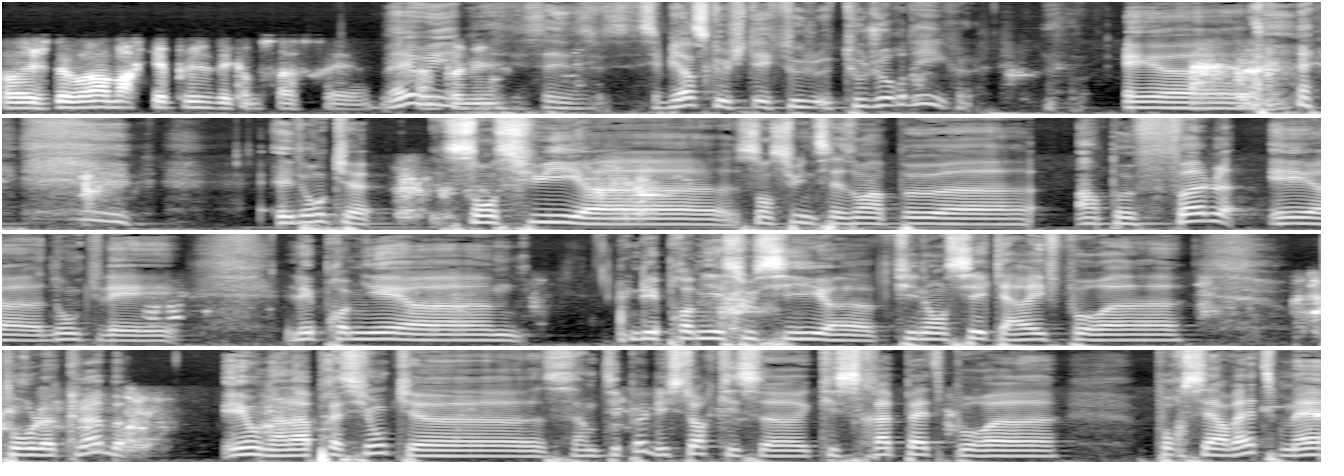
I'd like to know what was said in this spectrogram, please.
je devrais en marquer plus des comme ça, ce serait, mais oui, C'est bien ce que je t'ai toujours dit. Quoi. Et, Et donc, euh, s'ensuit euh, une saison un peu, euh, un peu folle. Et donc, les, les, premiers, les premiers soucis financiers qui arrivent pour, pour le club. Et on a l'impression que c'est un petit peu l'histoire qui se, qui se répète pour, pour Servette. Mais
